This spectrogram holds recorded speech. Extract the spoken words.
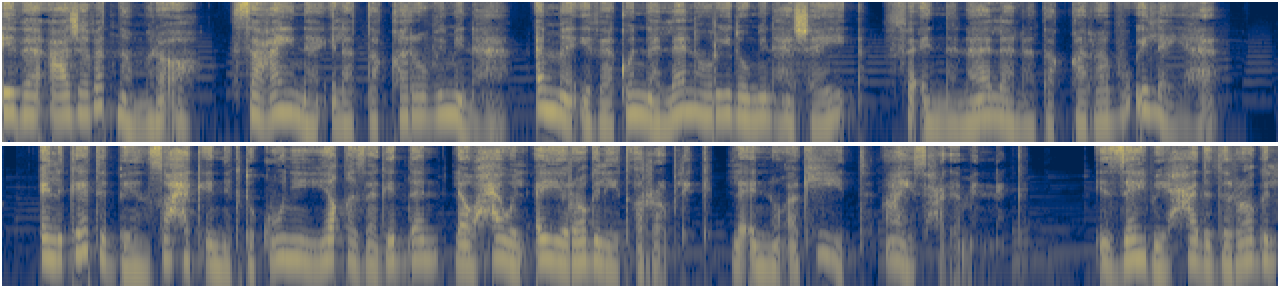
إذا أعجبتنا امرأة سعينا إلى التقرب منها. أما إذا كنا لا نريد منها شيء فإننا لا نتقرب إليها. الكاتب بينصحك إنك تكوني يقظة جدا لو حاول أي راجل يتقرب لك لأنه أكيد عايز حاجة منك. إزاي بيحدد الراجل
